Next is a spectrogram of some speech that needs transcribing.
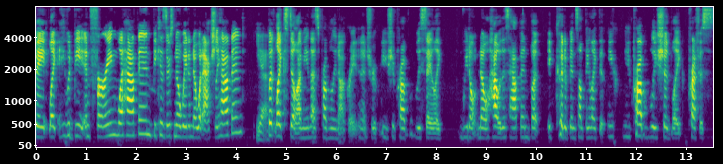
ba- like he would be inferring what happened because there's no way to know what actually happened. Yeah. But like still, I mean that's probably not great in a true you should probably say like we don't know how this happened, but it could have been something like that. You you probably should like preface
